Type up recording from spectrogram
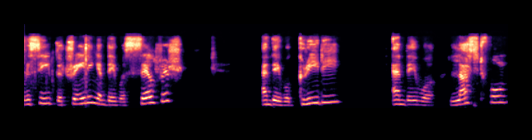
receive the training and they were selfish and they were greedy and they were lustful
